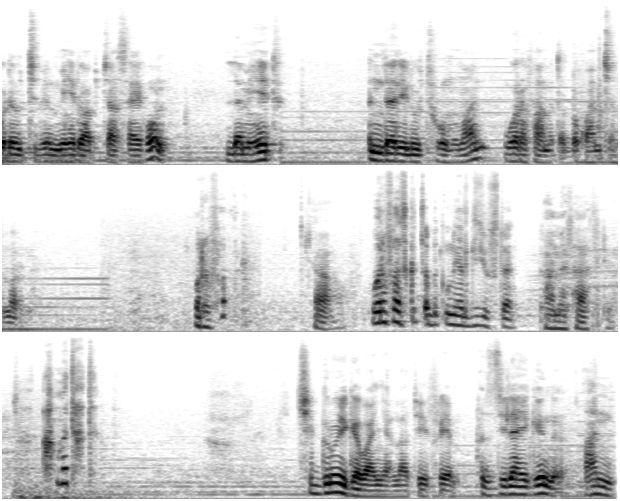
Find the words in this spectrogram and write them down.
ወደ ውጭ መሄዷ ብቻ ሳይሆን ለመሄድ እንደ ሌሎቹ ህሙማን ወረፋ መጠበቋም ጭምር ነው። ወረፋ አዎ፣ ወረፋ እስክጠብቅ ምን ያህል ጊዜ ይወስዳል? አመታት ሊሆን ይችላል። አመታት። ችግሩ ይገባኛል አቶ ኤፍሬም። እዚህ ላይ ግን አንድ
